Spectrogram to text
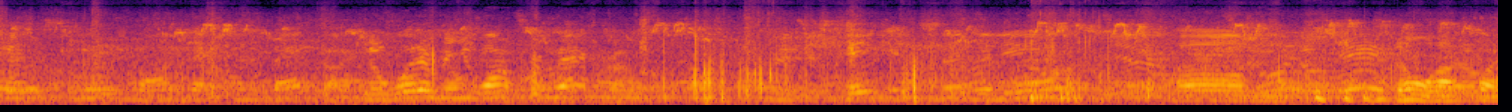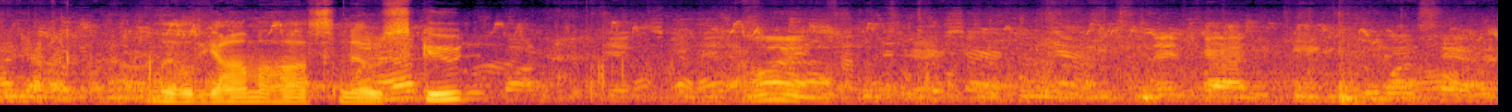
You know, whatever you want for background. You just take it, send it in. Um, Don't walk by yet. Little Yamaha snow scoot. Oh yeah. they've got two months ahead.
